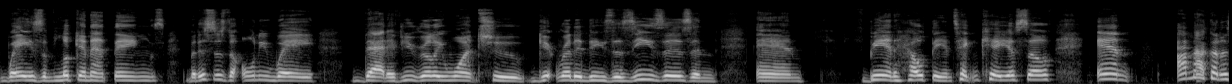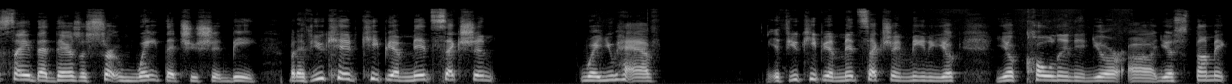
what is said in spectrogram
ways of looking at things, but this is the only way that if you really want to get rid of these diseases and and being healthy and taking care of yourself and I'm not going to say that there's a certain weight that you should be, but if you could keep your midsection where you have if you keep your midsection meaning your your colon and your uh your stomach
